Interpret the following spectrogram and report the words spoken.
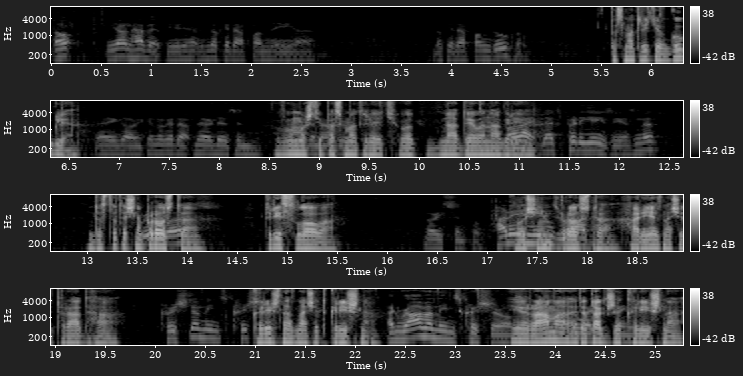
Oh, you don't have it. You look it up on the uh, Посмотрите в Гугле. Вы можете посмотреть вот на Деванагари. Достаточно просто. Три слова. Очень просто. Харе значит Радха. Кришна значит Кришна. И Рама — это также Кришна.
